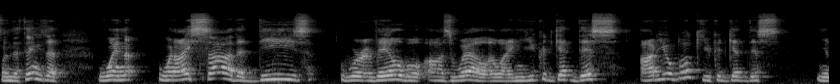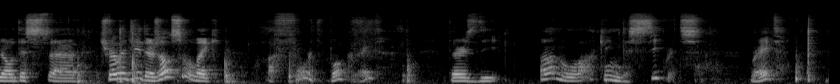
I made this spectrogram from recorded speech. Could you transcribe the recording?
And the things that when when I saw that these were available as well. Oh, and you could get this audiobook. You could get this, you know, this uh, trilogy. There's also like a fourth book, right? There's the Unlocking the Secrets, right?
